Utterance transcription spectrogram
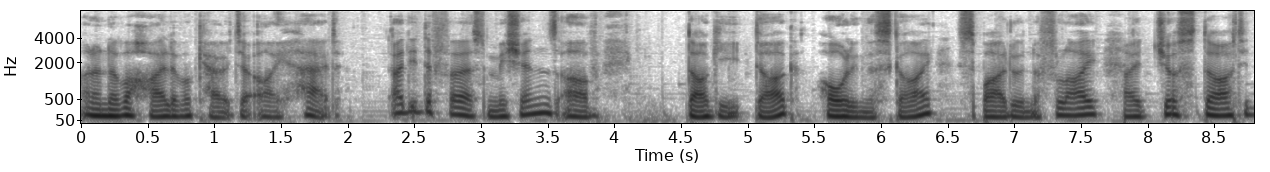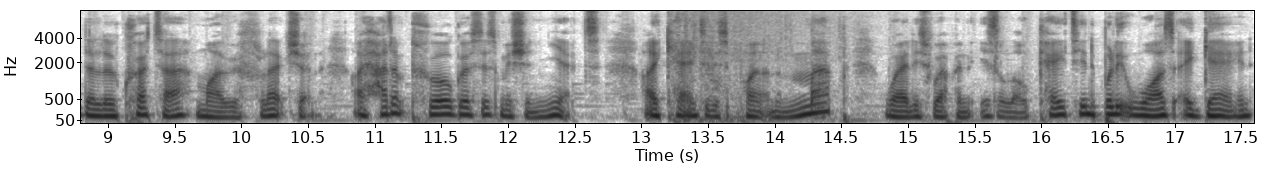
on another high level character I had. I did the first missions of Dog Eat Dog, Hole in the Sky, Spider and the Fly. I just started the Lucretia, My Reflection. I hadn't progressed this mission yet. I came to this point on the map where this weapon is located, but it was again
